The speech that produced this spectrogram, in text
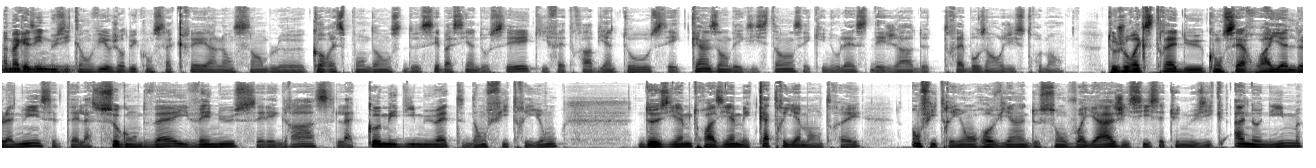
Un magazine Musique en Vie aujourd'hui consacré à l'ensemble Correspondance de Sébastien Dossé qui fêtera bientôt ses 15 ans d'existence et qui nous laisse déjà de très beaux enregistrements. Toujours extrait du concert royal de la nuit, c'était la seconde veille, Vénus et les Grâces, la comédie muette d'Amphitryon, deuxième, troisième et quatrième entrée. Amphitryon revient de son voyage, ici c'est une musique anonyme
